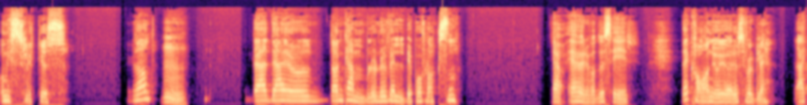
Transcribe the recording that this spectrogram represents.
å mislykkes. Ikke sant? Mm. Det det er jo, da gambler du veldig på flaksen. Ja, jeg hører hva du sier. Det kan man jo gjøre, selvfølgelig. Det er,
